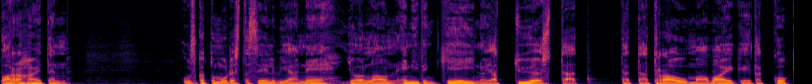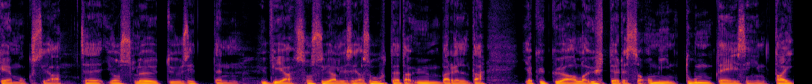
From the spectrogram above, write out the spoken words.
parhaiten uskottomuudesta selviää ne, joilla on eniten keinoja työstää tätä traumaa, vaikeita kokemuksia. Se, jos löytyy sitten hyviä sosiaalisia suhteita ympäriltä ja kykyä olla yhteydessä omiin tunteisiin tai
